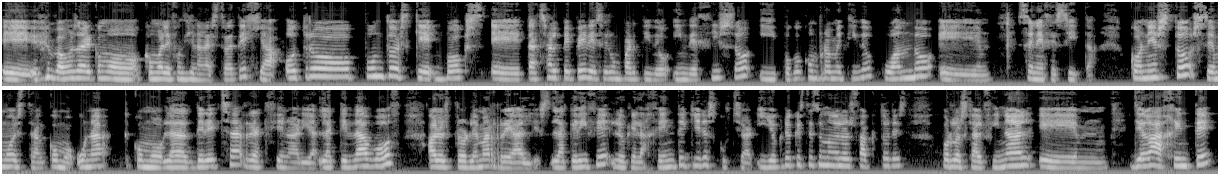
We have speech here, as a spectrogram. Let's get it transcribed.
eh, vamos a ver cómo, cómo, le funciona la estrategia. Otro punto es que Vox eh, tacha al PP de ser un partido indeciso y poco comprometido cuando eh, se necesita. Con esto se muestran como una como la derecha reaccionaria, la que da voz a los problemas reales, la que dice lo que la gente quiere escuchar. Y yo creo que este es uno de los factores por los que al final eh, llega a gente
